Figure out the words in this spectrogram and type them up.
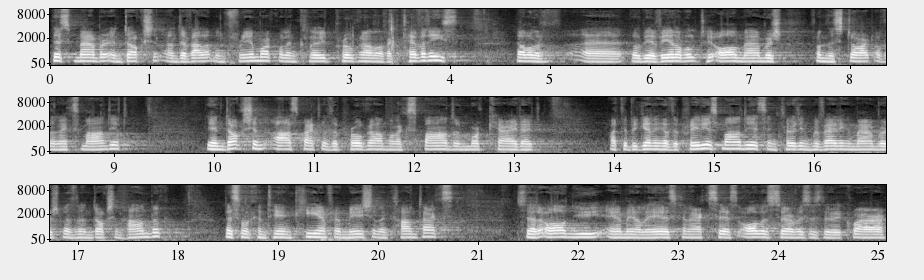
This member induction and development framework will include programme of activities that will, have, uh, will be available to all members from the start of the next mandate. The induction aspect of the programme will expand on work carried out at the beginning of the previous mandates, including providing members with an induction handbook. This will contain key information and contacts so that all new MLAs can access all the services they require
